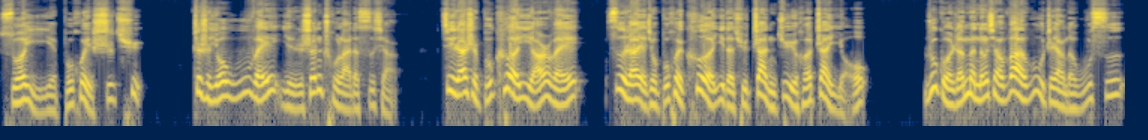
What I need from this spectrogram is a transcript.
所以也不会失去。这是由无为引申出来的思想。既然是不刻意而为。自然也就不会刻意的去占据和占有。如果人们能像万物这样的无私，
